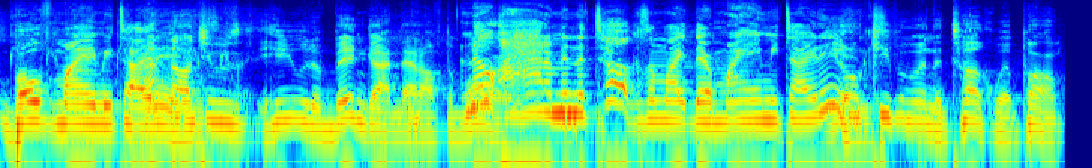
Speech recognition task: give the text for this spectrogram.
both Miami tight I ends. thought you was he would have been gotten that off the board. No, I had him in the tuck because I'm like they're Miami tight you don't keep him in the tuck with pump.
